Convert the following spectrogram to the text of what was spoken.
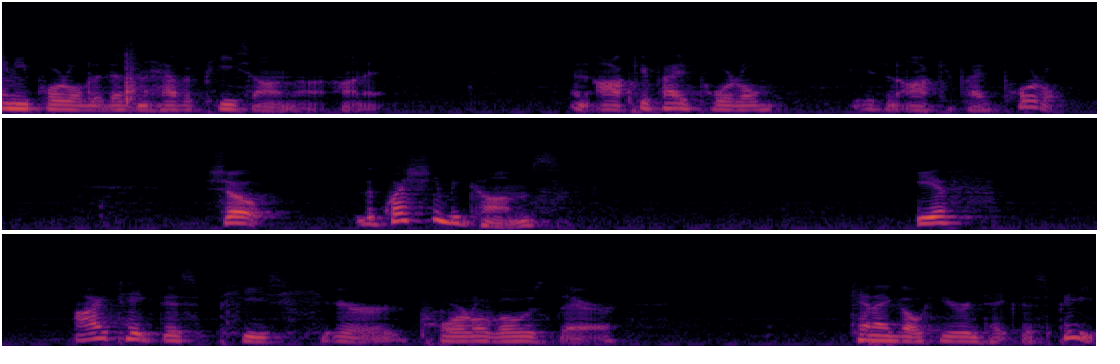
any portal that doesn't have a piece on, on it. An occupied portal is an occupied portal. So the question becomes, if I take this piece here, portal goes there, can I go here and take this piece?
